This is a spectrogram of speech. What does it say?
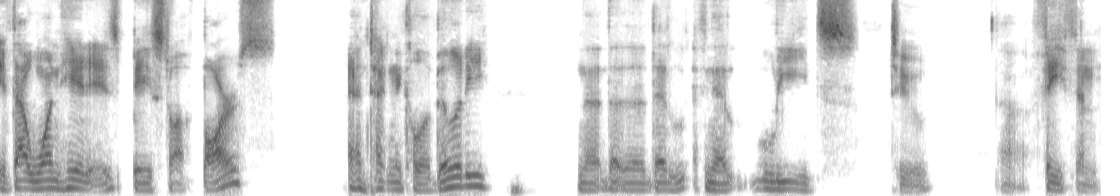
if that one hit is based off bars and technical ability, that, that, that I think that leads to uh, faith and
